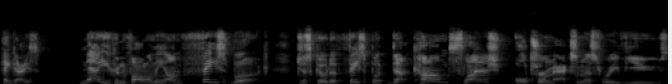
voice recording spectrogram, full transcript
Hey guys, now you can follow me on Facebook. Just go to facebook.com slash Ultramaximus Reviews.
